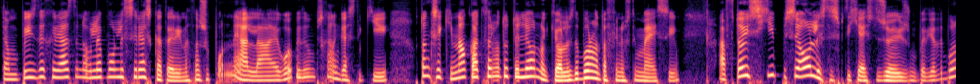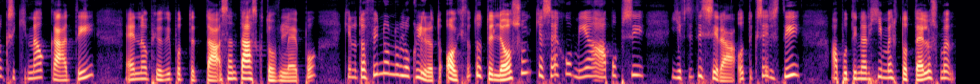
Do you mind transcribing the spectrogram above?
Θα μου πεις, δεν χρειάζεται να βλέπουμε όλες τις σειρές, Κατερίνα. Θα σου πω ναι, αλλά εγώ επειδή είμαι ψυχαναγκαστική, όταν ξεκινάω κάτι θέλω να το τελειώνω κιόλας. Δεν μπορώ να το αφήνω στη μέση. Αυτό ισχύει σε όλες τις πτυχές της ζωής μου, παιδιά. Δεν μπορώ να ξεκινάω κάτι, ένα οποιοδήποτε σαν task το βλέπω και να το αφήνω ολοκλήρωτο. Όχι, θα το τελειώσω και ας έχω μία άποψη για αυτή τη σειρά. Ότι ξέρεις τι, από την αρχή μέχρι το τέλος, με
